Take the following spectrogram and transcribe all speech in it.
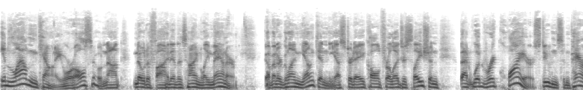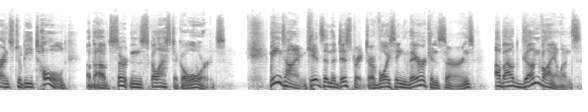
in Loudoun County were also not notified in a timely manner. Governor Glenn Youngkin yesterday called for legislation that would require students and parents to be told about certain scholastic awards. Meantime, kids in the district are voicing their concerns about gun violence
